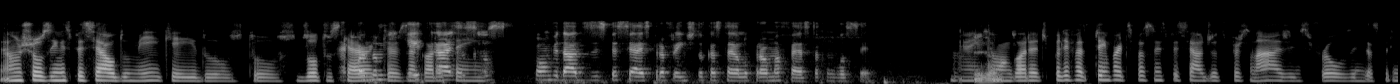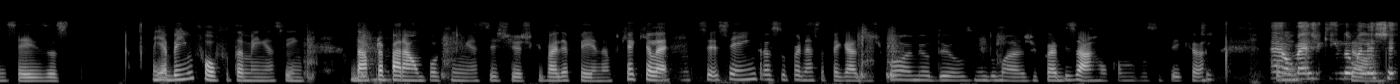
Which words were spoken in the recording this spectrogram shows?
É um showzinho especial do Mickey e dos, dos, dos outros É characters. Mickey Agora traz tem. os seus convidados especiais para frente do castelo para uma festa com você. É, então agora tipo, ele faz- tem participação especial de outros personagens, Frozen, das princesas. E é bem fofo também, assim. Dá pra parar um pouquinho e assistir, acho que vale a pena. Porque aquilo é. Você entra super nessa pegada de tipo, ai meu Deus, mundo mágico. É bizarro como você fica. É, Como o Magic Kingdom ele é cheio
